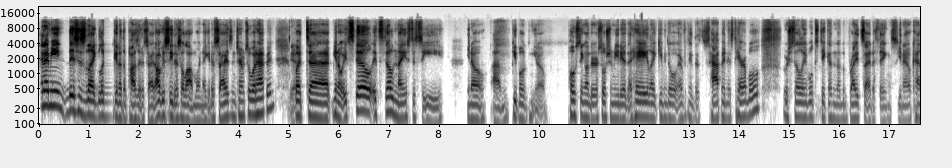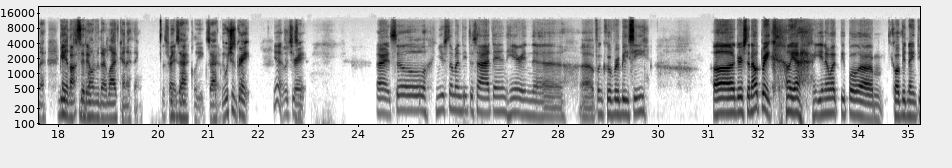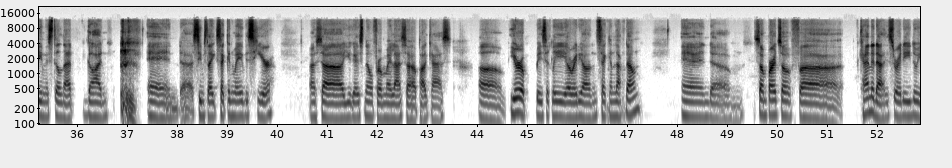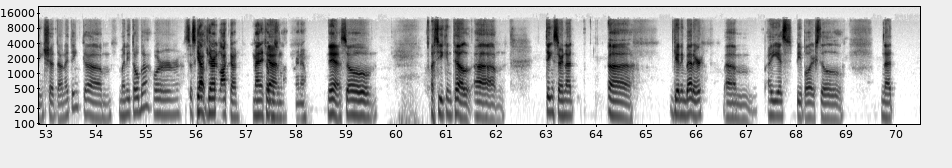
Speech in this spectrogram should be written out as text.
And I mean, this is like looking at the positive side. Obviously, there's a lot more negative sides in terms of what happened, Yeah. but uh, you know, it's still it's still nice to see, you know, um, people, you know, posting on their social media that hey, like even though everything that's happened is terrible, we're still able to take on the bright side of things. You know, kind of Be hey, positive. on with our life, kind of thing. That's right. Exactly, exactly, which is great. Yeah, which is great. All right, so news naman dito sa atin here in uh, uh, Vancouver, BC. Uh, there's an outbreak. Oh yeah, you know what, people? Um, COVID nineteen is still not gone, and uh, seems like second wave is here. As uh, you guys know from my last uh, podcast, um, Europe basically already on second lockdown, and um, some parts of uh, Canada is already doing shutdown. I think um, Manitoba or Saskatchewan. Yeah, they're in lockdown. Manitoba's Yeah. in lockdown right now. Yeah, so as you can tell, um, things are not uh, getting better. Um, I guess people are still not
